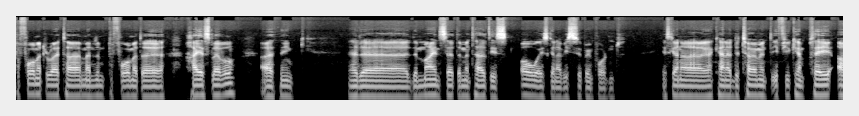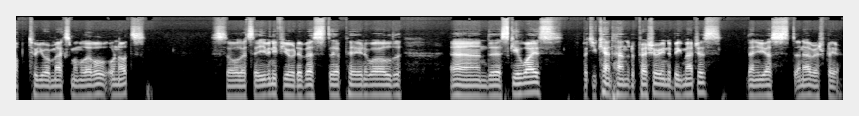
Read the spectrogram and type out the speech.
perform at the right time and then perform at the highest level, I think uh, the the mindset, the mentality is always gonna be super important. It's gonna kind of determine if you can play up to your maximum level or not. So let's say even if you're the best uh, player in the world and uh, skill wise, but you can't handle the pressure in the big matches, then you're just an average player.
